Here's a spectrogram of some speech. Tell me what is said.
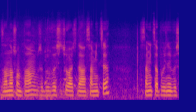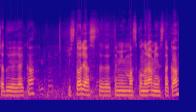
Zanoszą tam, żeby wyściółać dla samicy. Samica później wysiaduje jajka. Historia z tymi maskonorami jest taka,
